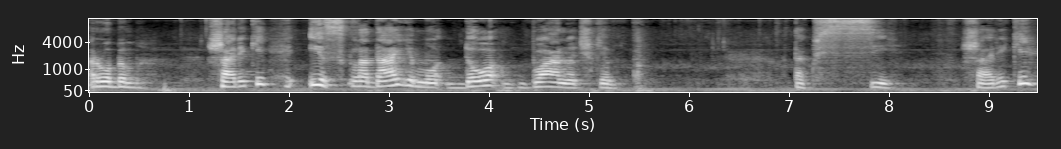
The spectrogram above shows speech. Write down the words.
робимо шарики і складаємо до баночки. Так, всі шарики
